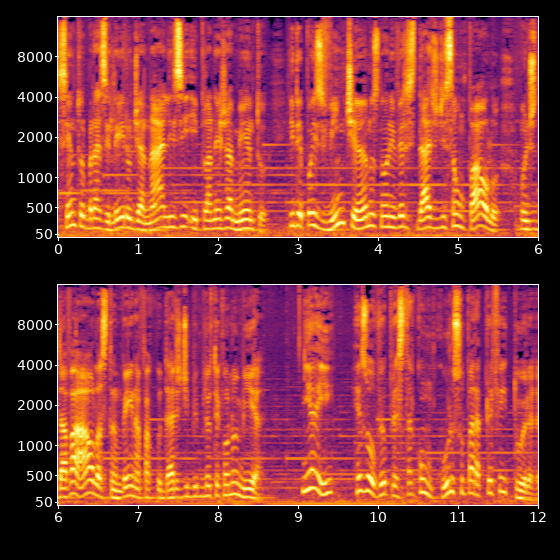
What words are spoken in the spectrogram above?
Centro Brasileiro de Análise e Planejamento, e depois 20 anos na Universidade de São Paulo, onde dava aulas também na Faculdade de Biblioteconomia. E aí, resolveu prestar concurso para a prefeitura.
